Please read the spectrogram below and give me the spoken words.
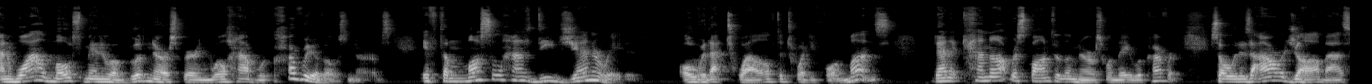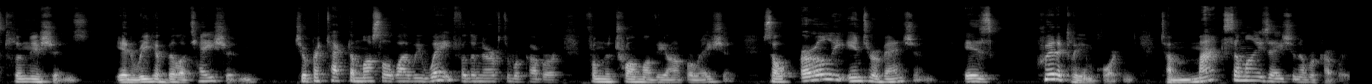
And while most men who have good nerve sparing will have recovery of those nerves, if the muscle has degenerated over that 12 to 24 months, then it cannot respond to the nerves when they recover. So it is our job as clinicians in rehabilitation to protect the muscle while we wait for the nerves to recover from the trauma of the operation. So early intervention is critically important to maximization of recovery.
